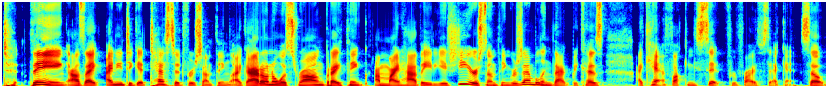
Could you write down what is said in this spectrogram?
thing. I was like, I need to get tested for something. Like, I don't know what's wrong, but I think I might have ADHD or something resembling that because I can't fucking sit for five seconds. So,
